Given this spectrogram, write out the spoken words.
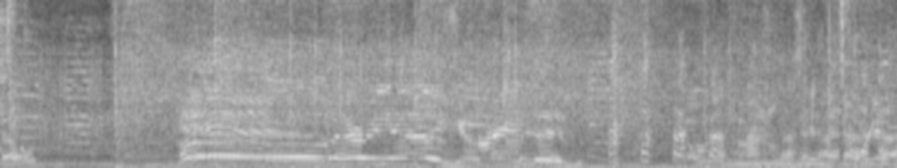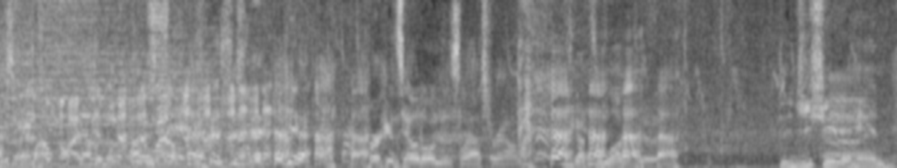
Nope. Oh, there he is, Brandon. I will. Perkins held on to this last round. Got some luck to it. Did you shoot a hinge?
